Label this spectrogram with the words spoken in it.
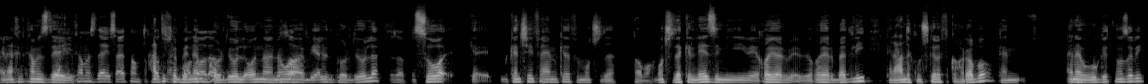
كان آآ، 5 آخر دقايق. 5 دقايق ساعتها حتى انتقدنا في برنامج. جوارديولا قُلنا آه إن هو. بيقلد جوارديولا،. بس هو ك ما كانش ينفع يعمل كده في الماتش ده. طبعًا. الماتش ده كان لازم يغيّر يغيّر بدري، كان عندك مشكلة في كهربا، كان أنا وجهة نظري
